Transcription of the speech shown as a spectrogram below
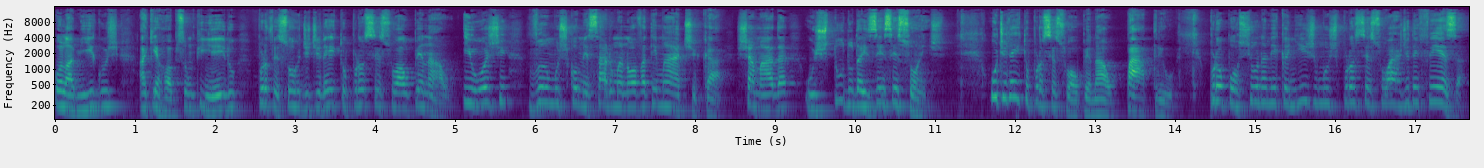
Olá, amigos. Aqui é Robson Pinheiro, professor de Direito Processual Penal. E hoje vamos começar uma nova temática chamada o estudo das exceções. O direito processual penal pátrio proporciona mecanismos processuais de defesa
